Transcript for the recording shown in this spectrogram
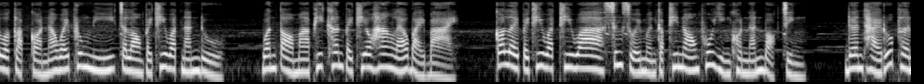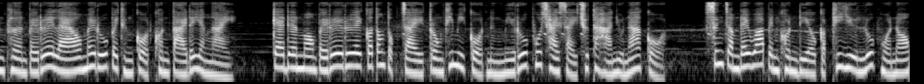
ตัวกลับก่อนนะไว้พรุ่งนี้จะลองไปที่วัดนั้นดู วันต่อมาพี่เคิลไปเที่ยวห้างแล้วบ่ายๆ ก็เลยไปที่วัดที่ว่าซึ่งสวยเหมือนกับที่น้องผู้หญิงคนนั้นบอกจริง เดินถ่ายรูปเพลินๆไปเรื่อยแล้ว ไม่รู้ไปถึงโกรธคนตายได้ยังไง แกเดินมองไปเรื่อยๆ ก็ต้องตกใจตรงที่มีโกรธหนึ่งมีรูปผู้ชายใส่ชุดทหารอยู่หน้าโกรธซึ่งจำได้ว่าเป็นคนเดียวกับที่ยืนรูปหัวน้อง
